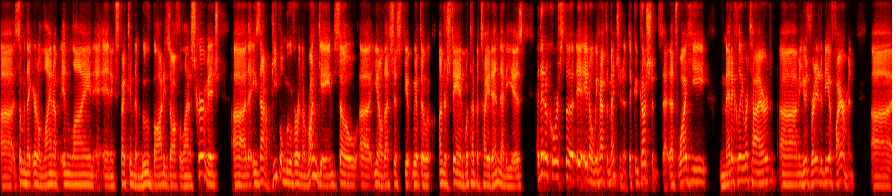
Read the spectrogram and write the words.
uh, someone that you're going to line up in line and, and expect him to move bodies off the line of scrimmage. Uh, that he's not a people mover in the run game. So, uh, you know, that's just, we have to understand what type of tight end that he is. And then, of course, the, you know, we have to mention it the concussions. That, that's why he medically retired. Um, he was ready to be a fireman uh,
